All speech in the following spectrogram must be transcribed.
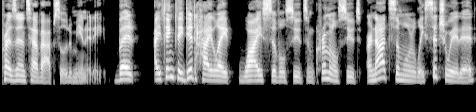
presidents have absolute immunity. But I think they did highlight why civil suits and criminal suits are not similarly situated.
